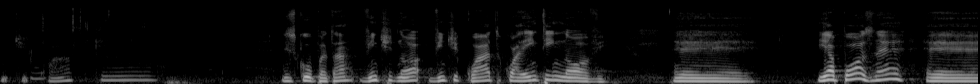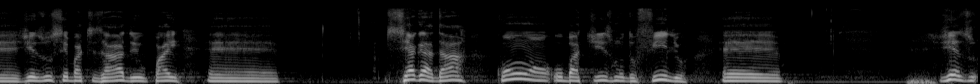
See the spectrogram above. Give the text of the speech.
24. Desculpa, tá? 29, 24, 49. É, e após né, é, Jesus ser batizado e o Pai é, se agradar com o batismo do Filho, é, Jesus,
